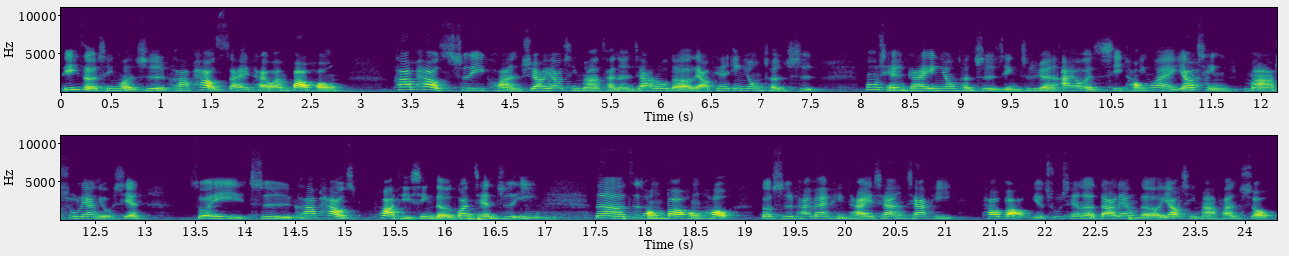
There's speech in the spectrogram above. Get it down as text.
第一则新闻是 Clubhouse 在台湾爆红。Clubhouse 是一款需要邀请码才能加入的聊天应用程式。目前该应用程式仅支援 iOS 系统，因为邀请码数量有限，所以是 Clubhouse 话题性的关键之一。那自从爆红后，各式拍卖平台像虾皮、淘宝也出现了大量的邀请码贩售，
